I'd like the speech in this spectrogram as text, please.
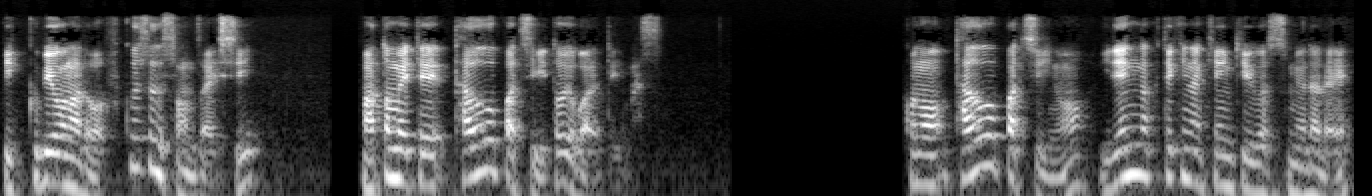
ビッグ病など複数存在し、まとめてタウオパチーと呼ばれています。このタウオパチーの遺伝学的な研究が進められ、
